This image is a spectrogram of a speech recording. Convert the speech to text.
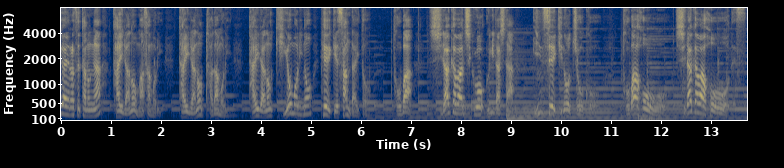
らせたのが平正盛平忠盛平清盛の平家三代と鳥羽白河地区を生み出した陰世紀の上皇鳥羽法皇白河法皇です。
